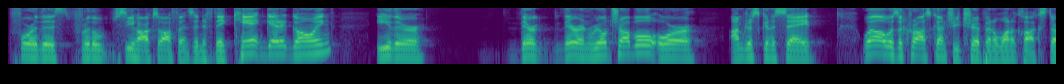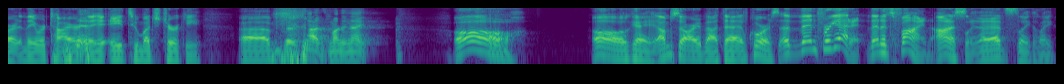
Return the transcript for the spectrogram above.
for this for the Seahawks offense. And if they can't get it going, either they're they're in real trouble, or I'm just gonna say, well, it was a cross country trip and a one o'clock start, and they were tired. they ate too much turkey. Um. It's Monday night. oh, oh, okay. I'm sorry about that. Of course. Uh, then forget it. Then it's fine. Honestly, that's like like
